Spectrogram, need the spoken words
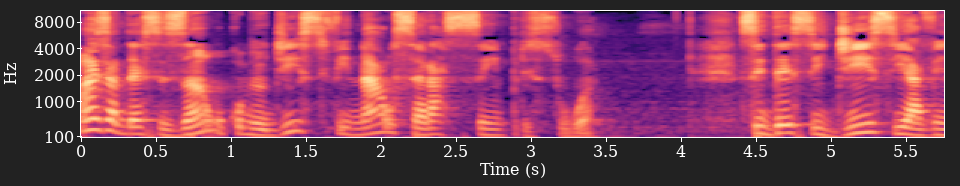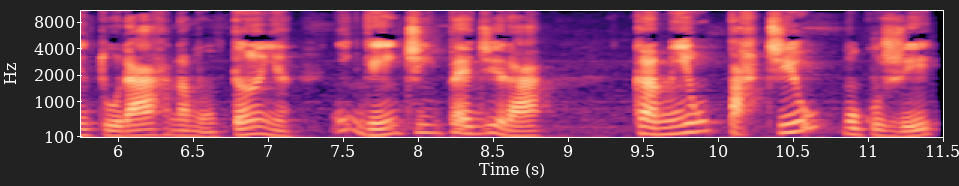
Mas a decisão, como eu disse, final será sempre sua. Se decidir se aventurar na montanha, ninguém te impedirá. Caminho partiu Mucugê.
